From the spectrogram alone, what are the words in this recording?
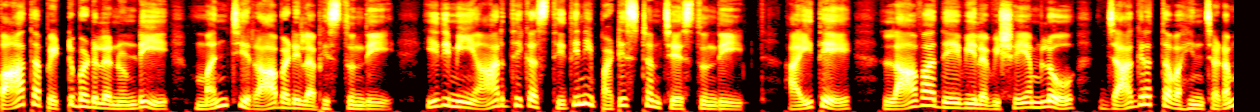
పాత పెట్టుబడుల నుండి మంచి రాబడి లభిస్తుంది. ఇది మీ ఆర్థిక స్థితిని పటిష్టం చేస్తుంది. అయితే లావాదేవీల విషయంలో జాగ్రత్త వహించడం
